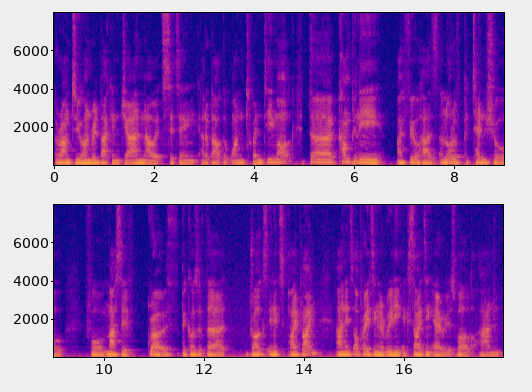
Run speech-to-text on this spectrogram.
around 200 back in Jan. Now it's sitting at about the 120 mark. The company I feel has a lot of potential for massive growth because of the drugs in its pipeline and it's operating in a really exciting area as well and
